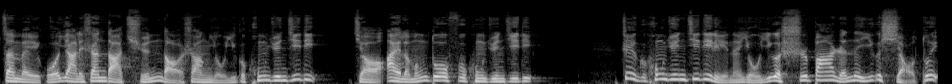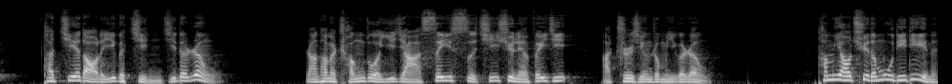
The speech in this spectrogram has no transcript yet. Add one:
在美国亚历山大群岛上有一个空军基地，叫艾勒蒙多夫空军基地。这个空军基地里呢，有一个十八人的一个小队，他接到了一个紧急的任务，让他们乘坐一架 C 四七训练飞机啊，执行这么一个任务。他们要去的目的地呢，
